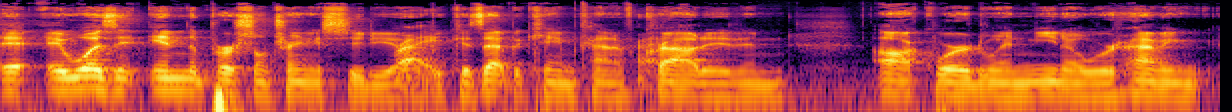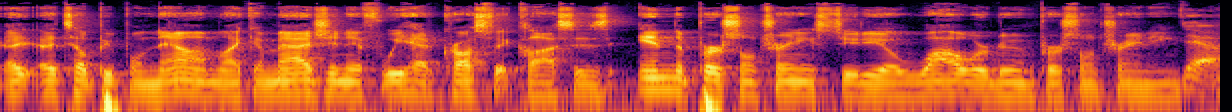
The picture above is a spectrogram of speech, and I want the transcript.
it, it wasn't in the personal training studio Right. because that became kind of Right. crowded and awkward when you know we're having I, I tell people now i'm like imagine if we had crossfit classes in the personal training studio while we're doing personal training yeah,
